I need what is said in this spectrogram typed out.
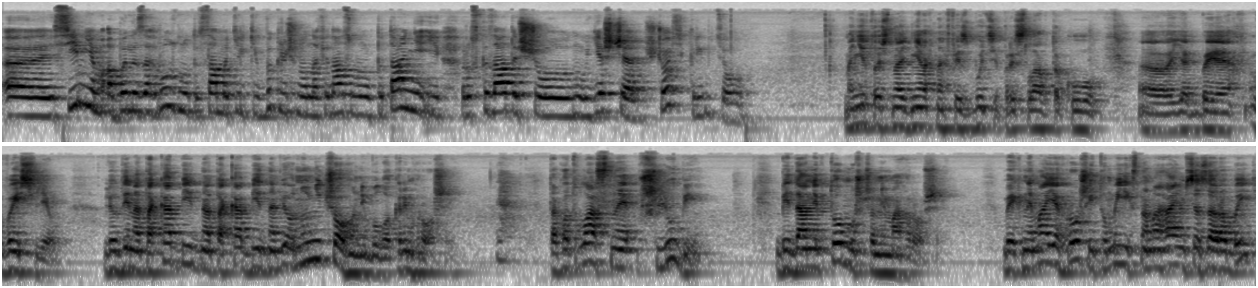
е, сім'ям, аби не загрузнути саме тільки виключно на фінансовому питанні і розказати, що ну є ще щось крім цього. Мені хтось на днях на Фейсбуці прислав таку, е, якби вислів. Людина така бідна, така бідна, ну нічого не було, крім грошей. Так от, власне, в шлюбі біда не в тому, що нема грошей. Бо як немає грошей, то ми їх намагаємося заробити,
